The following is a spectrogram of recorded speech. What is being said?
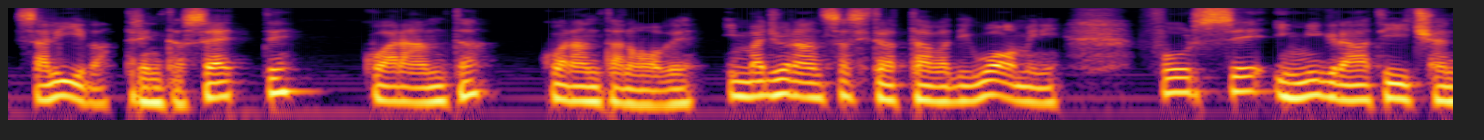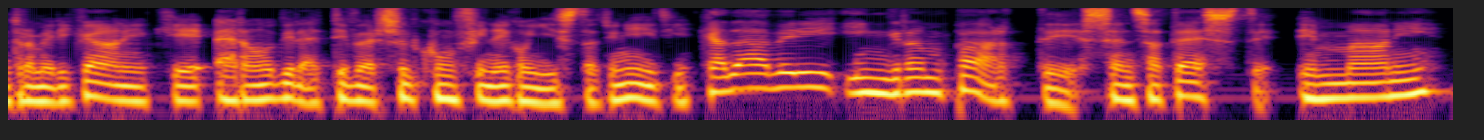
saliva 37, 40, 49. In maggioranza si trattava di uomini, forse immigrati centroamericani che erano diretti verso il confine con gli Stati Uniti. Cadaveri in gran parte senza teste e mani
